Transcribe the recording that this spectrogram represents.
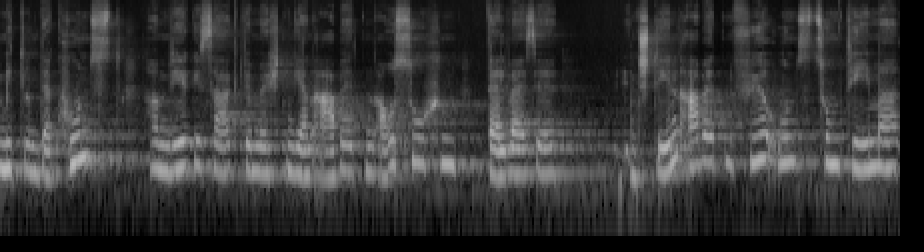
Mitteln der Kunst haben wir gesagt, wir möchten gern Arbeiten aussuchen, teilweise entstehen Arbeiten für uns zum Thema,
